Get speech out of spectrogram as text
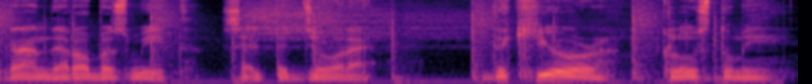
Grande Robert Smith, sei il peggiore. The Cure, close to me.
